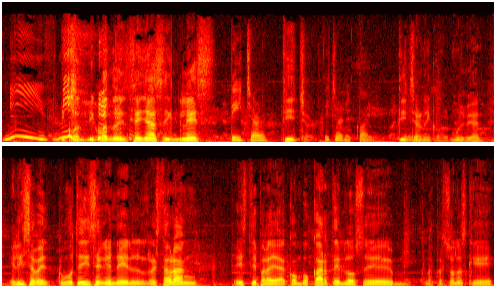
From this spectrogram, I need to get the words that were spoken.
Miss, Y Miss. cuando, y cuando enseñas inglés, Teacher. teacher. Teacher Nicole. Teacher Nicole, muy bien. Elizabeth, ¿cómo te dicen en el restaurante este, para convocarte los, eh, las personas que...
